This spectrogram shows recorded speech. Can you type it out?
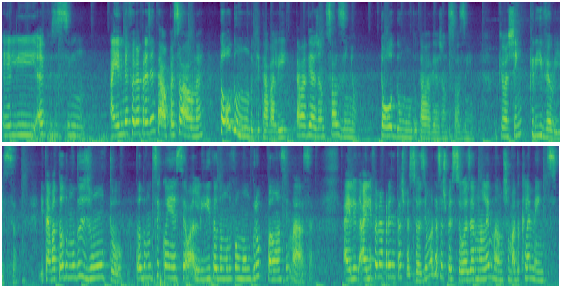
ele, aí eu assim, aí ele me foi me apresentar o pessoal, né? Todo mundo que tava ali tava viajando sozinho. Todo mundo tava viajando sozinho. O que eu achei incrível isso. E tava todo mundo junto. Todo mundo se conheceu ali, todo mundo formou um grupão assim massa. Aí ele, aí ele foi me apresentar as pessoas. E uma dessas pessoas era um alemão chamado Clementes.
